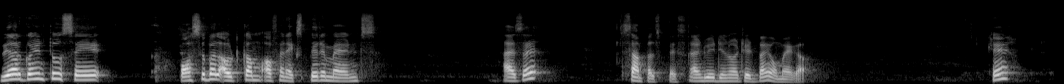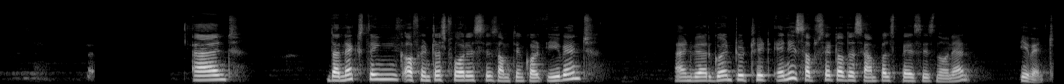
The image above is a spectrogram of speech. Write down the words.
We are going to say possible outcome of an experiment as a sample space and we denote it by omega. Okay. And the next thing of interest for us is something called event and we are going to treat any subset of the sample space is known as event.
